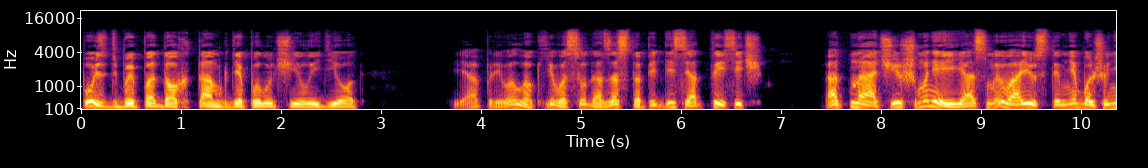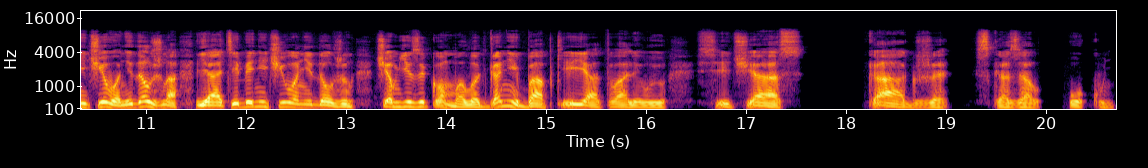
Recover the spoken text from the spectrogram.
Пусть бы подох там, где получил идиот. Я приволок его сюда за сто пятьдесят тысяч. Отначишь мне, и я смываюсь, ты мне больше ничего не должна, я тебе ничего не должен. Чем языком молоть, гони бабки, и я отваливаю. Сейчас. Как же, — сказал окунь.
